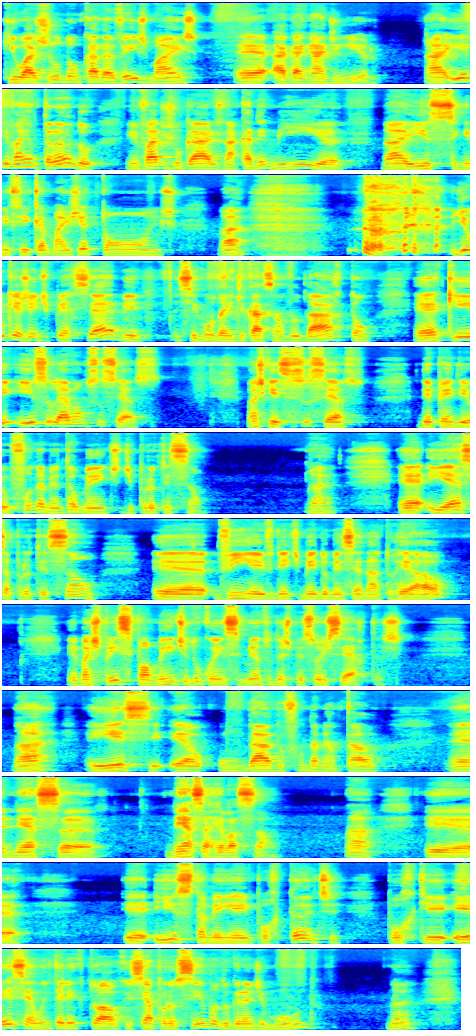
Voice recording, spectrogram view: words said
que o ajudam cada vez mais é, a ganhar dinheiro. Ah, e ele vai entrando em vários lugares, na academia, né, isso significa mais jetões. Né? E o que a gente percebe, segundo a indicação do Darton, é que isso leva a um sucesso, mas que esse sucesso dependeu fundamentalmente de proteção. Né? É, e essa proteção é, vinha, evidentemente, do mecenato real, é, mas principalmente do conhecimento das pessoas certas. Né? E esse é um dado fundamental é, nessa, nessa relação. Né? E isso também é importante porque esse é um intelectual que se aproxima do grande mundo, né?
